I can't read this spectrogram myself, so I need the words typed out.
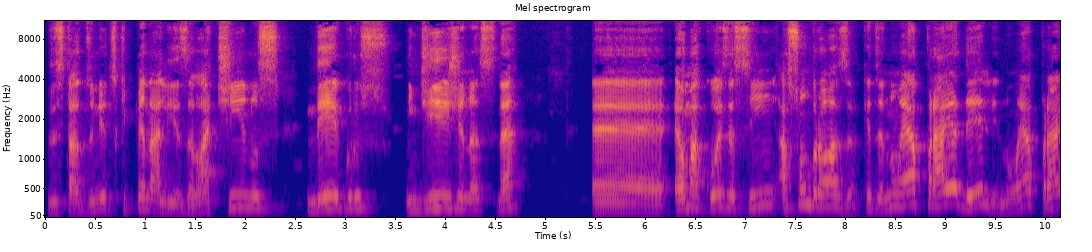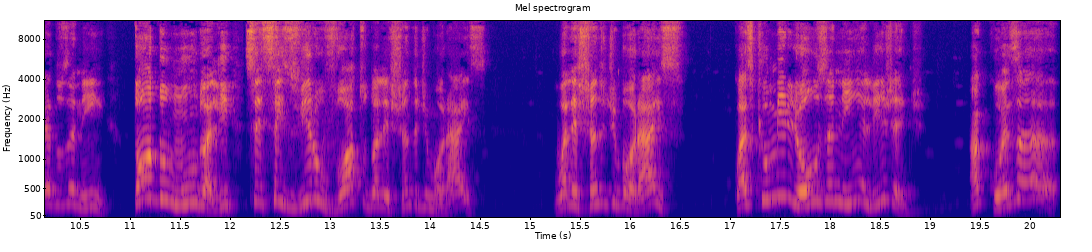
nos Estados Unidos, que penaliza latinos, negros, indígenas, né? É, é uma coisa assim assombrosa. Quer dizer, não é a praia dele, não é a praia do Zanin. Todo mundo ali. Vocês viram o voto do Alexandre de Moraes? O Alexandre de Moraes quase que humilhou o Zanin ali, gente. A coisa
